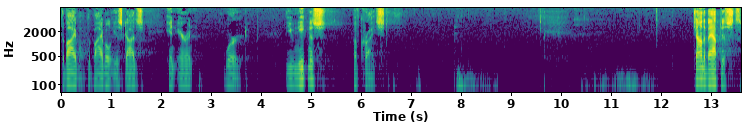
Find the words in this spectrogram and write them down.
the Bible. The Bible is God's inerrant word. The uniqueness of Christ. John the Baptist.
